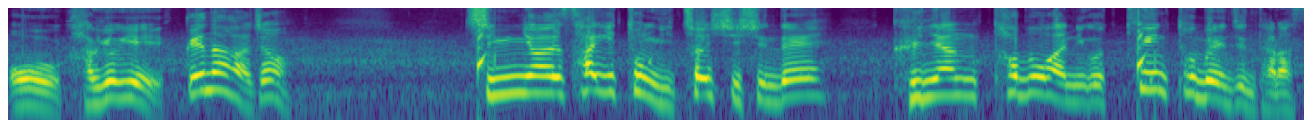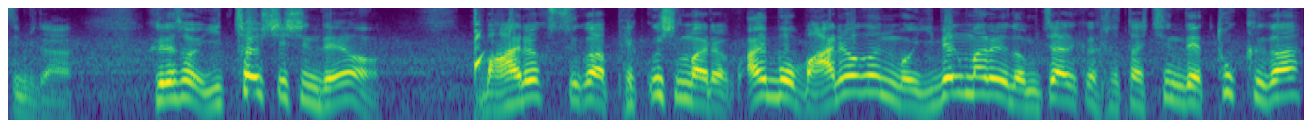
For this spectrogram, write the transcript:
오, 가격이 꽤 나가죠. 직렬 4기통 2000cc인데 그냥 터보가 아니고 트윈 터보 엔진 달았습니다. 그래서 2000cc인데요. 마력수가 190마력. 아니 뭐 마력은 뭐 200마력이 넘지 않을까 그렇다 치는데 토크가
